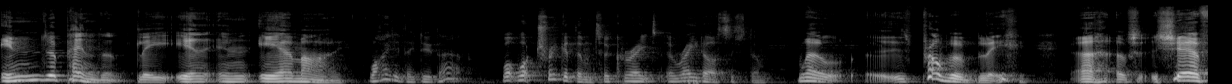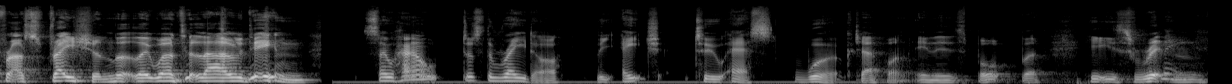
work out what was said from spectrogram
independently in, in EMI. Why did they do that? What what triggered them to create a radar system? Well, it's probably uh, sheer frustration that they weren't allowed in. So, how does the radar, the H2S, work? chap on in his book, but he's written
